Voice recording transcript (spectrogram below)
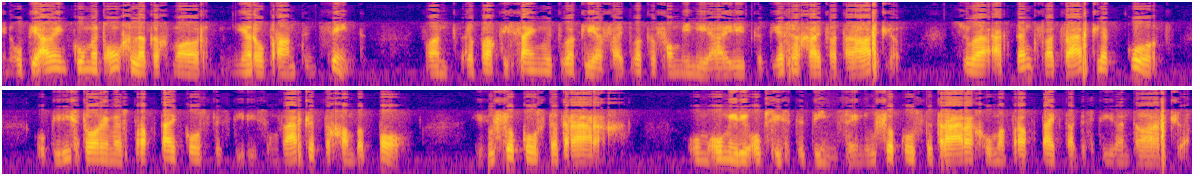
En op die ou end kom dit ongelukkig maar neer op rand en sent want 'n praktisyn moet ook leef, hy het ook 'n familie, hy het 'n besigheid wat hardloop. So ek dink wat werklik kort op hierdie stadium is praktykkoste studies om werklik te gaan bepaal hoeveel kos dit reg om om hierdie opsies te dien en hoeveel kos dit reg om 'n praktyk te bestuur en te hardloop.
